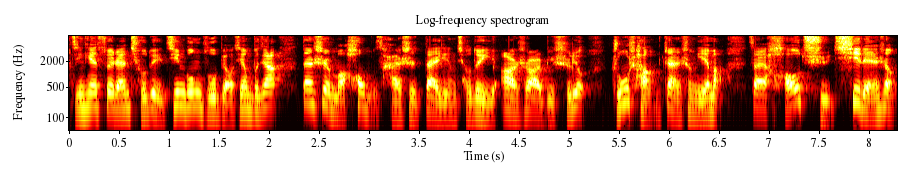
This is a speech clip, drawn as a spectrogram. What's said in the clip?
今天虽然球队进攻组表现不佳，但是马 homes 还是带领球队以二十二比十六主场战胜野马，在豪取七连胜，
